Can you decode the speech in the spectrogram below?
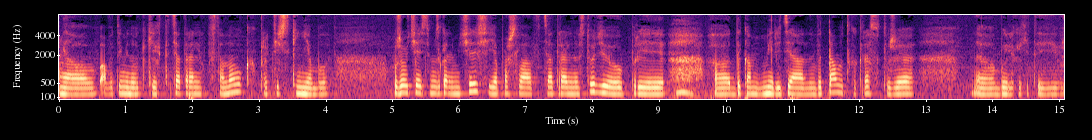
А а вот именно в каких-то театральных постановках практически не было. Уже учась в музыкальном училище, я пошла в театральную студию при э, ДК Меридиан. Вот там вот как раз вот уже э, были какие-то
